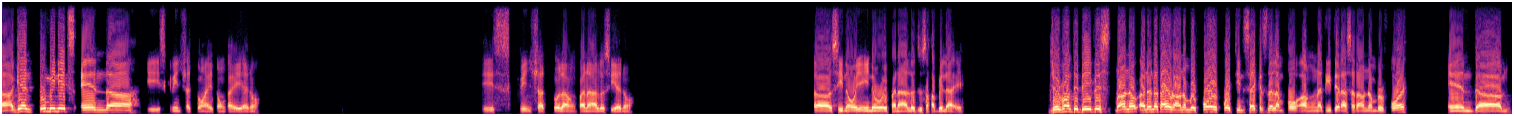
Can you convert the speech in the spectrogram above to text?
Uh, again, 2 minutes and uh, i-screenshot ko nga itong kay ano. I-screenshot ko lang panalo si ano. Uh, si Noe Inoue panalo doon sa kabila eh. Gervonta Davis, round, ano na tayo, round number 4, 14 seconds na lang po ang natitira sa round number 4. And um,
